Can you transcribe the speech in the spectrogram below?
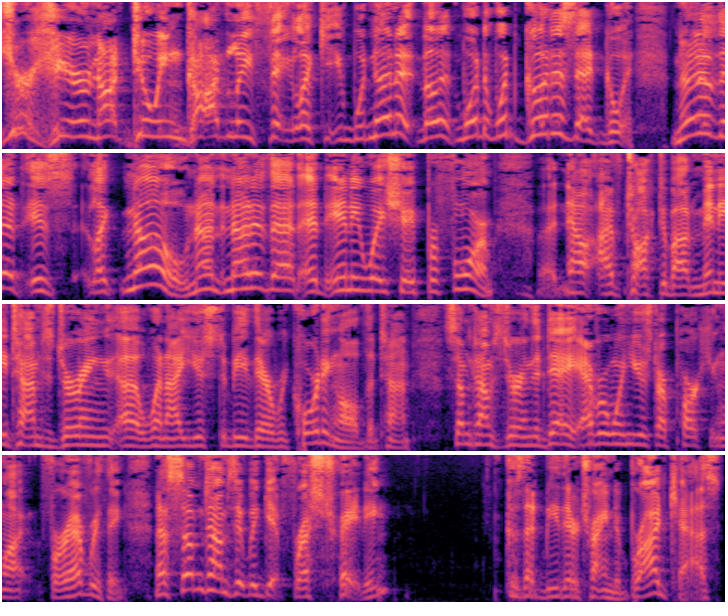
you're here not doing godly things. Like, none of, what, what good is that going? None of that is like, no, none, none of that in any way, shape, or form. Now, I've talked about many times during, uh, when I used to be there recording all the time. Sometimes during the day, everyone used our parking lot for everything. Now, sometimes it would get frustrating because I'd be there trying to broadcast.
